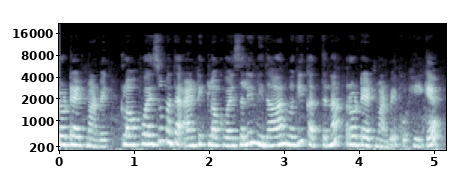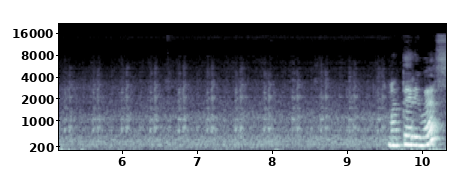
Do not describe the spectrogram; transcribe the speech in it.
ರೋಟೇಟ್ ಮಾಡಬೇಕು. ಕ್ಲಾಕ್ ವೈಸು ಮತ್ತು ಆ್ಯಂಟಿ ಕ್ಲಾಕ್ ವೈಸಲ್ಲಿ ನಿಧಾನವಾಗಿ ಕತ್ತನ್ನು ರೋಟೇಟ್ ಮಾಡಬೇಕು. ಹೀಗೆ. ಮತ್ತೆ ರಿವರ್ಸ್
